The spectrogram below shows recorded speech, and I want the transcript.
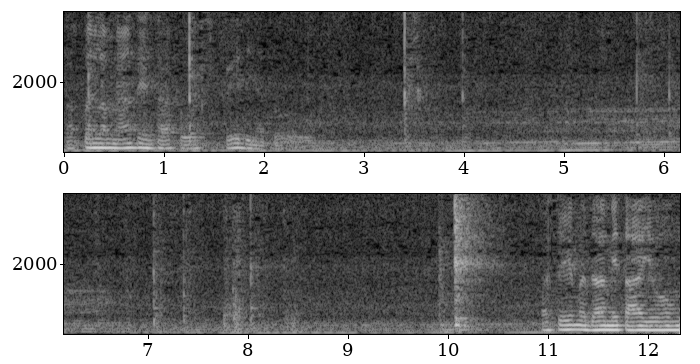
Takpan lang natin tapos pwede na to. Kasi madami tayong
